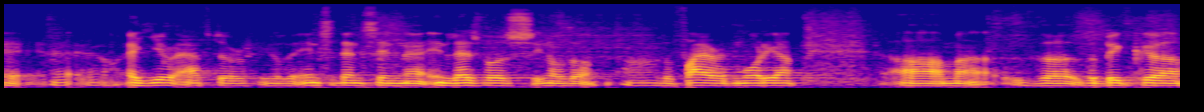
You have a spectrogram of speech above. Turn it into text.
a, a, year after you know the incidents in uh, in Lesbos, you know the uh, the fire at Moria, um, uh, the the big uh,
